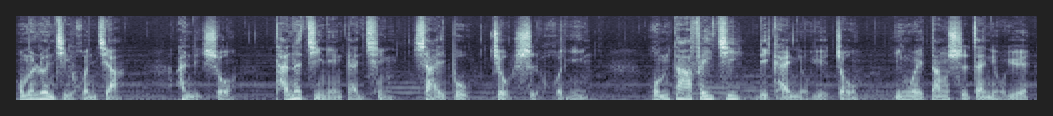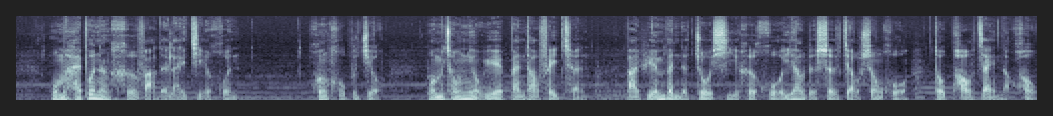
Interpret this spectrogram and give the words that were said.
我们论及婚嫁，按理说，谈了几年感情，下一步就是婚姻。我们搭飞机离开纽约州，因为当时在纽约，我们还不能合法的来结婚。婚后不久，我们从纽约搬到费城，把原本的作息和活跃的社交生活都抛在脑后。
